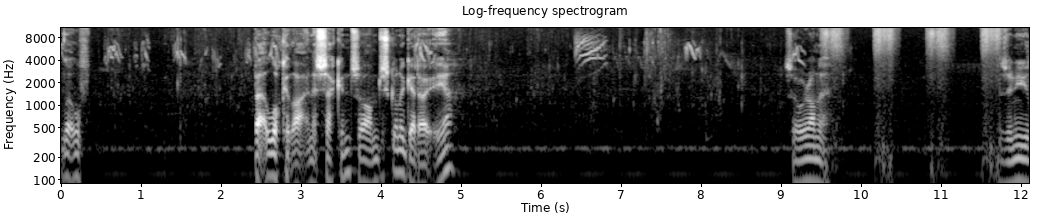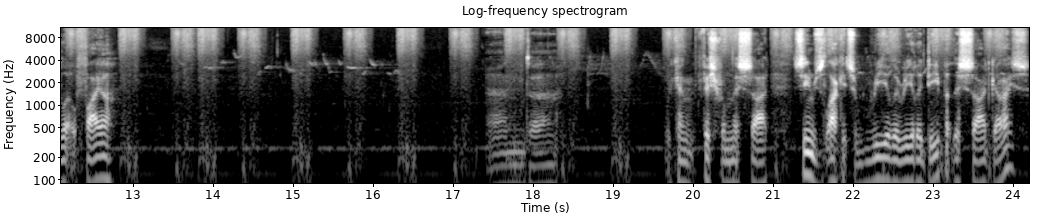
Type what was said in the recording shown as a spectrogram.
little better look at that in a second. So I'm just going to get out here. So we're on a there's a new little fire. And uh, can fish from this side. Seems like it's really, really deep at this side, guys.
